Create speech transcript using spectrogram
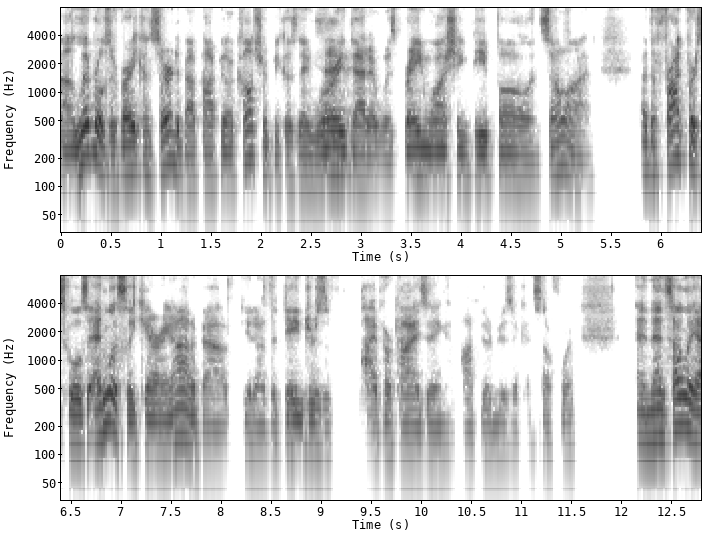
uh, liberals are very concerned about popular culture because they worried that it was brainwashing people and so on. Uh, the Frankfurt School is endlessly carrying on about you know the dangers of advertising and popular music and so forth. And then suddenly, by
